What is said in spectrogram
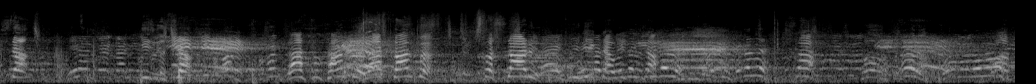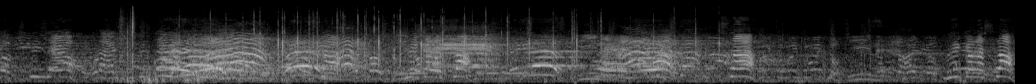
下。いいぞ下。ラスト3分ラスト3分下。下。ある浮いてきた浮いてきた下。そうそうきついんだよほらきついんだよ上から下。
